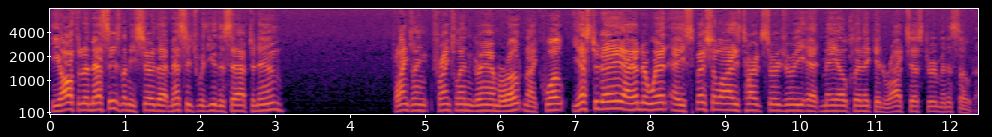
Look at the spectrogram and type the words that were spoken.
He authored a message. Let me share that message with you this afternoon. Franklin, Franklin Graham wrote, and I quote, Yesterday I underwent a specialized heart surgery at Mayo Clinic in Rochester, Minnesota.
